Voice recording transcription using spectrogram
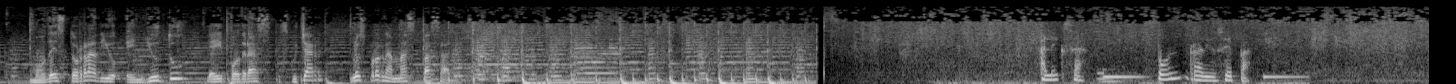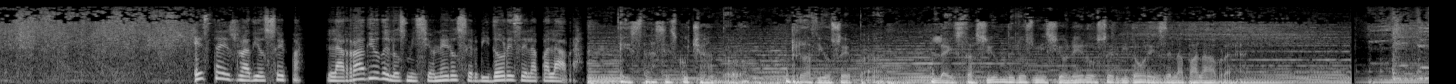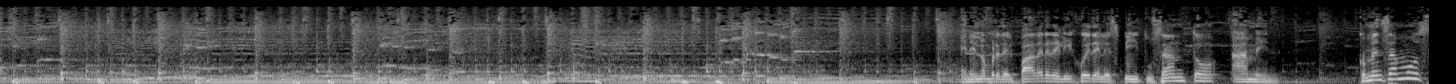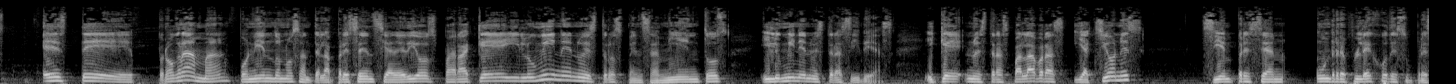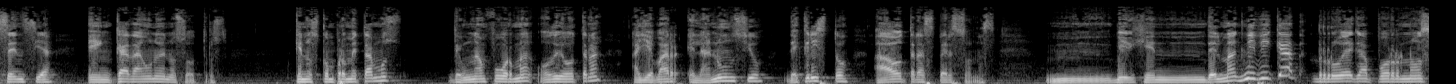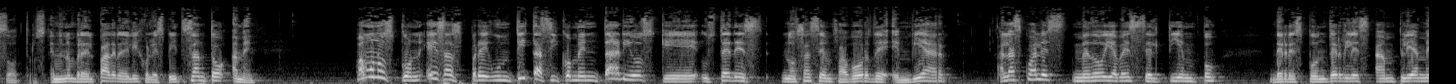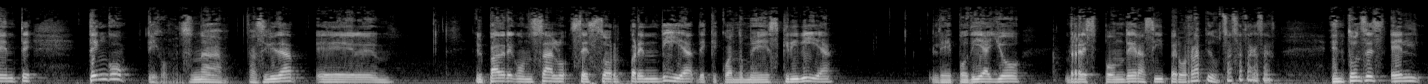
Modesto Radio en YouTube y ahí podrás escuchar los programas pasados. Alexa, pon Radio Cepa. Esta es Radio Cepa, la radio de los misioneros servidores de la palabra. Estás escuchando Radio Cepa, la estación de los misioneros servidores de la palabra. En el nombre del Padre, del Hijo y del Espíritu Santo. Amén. Comenzamos este programa poniéndonos ante la presencia de Dios para que ilumine nuestros pensamientos, ilumine nuestras ideas y que nuestras palabras y acciones siempre sean un reflejo de su presencia en cada uno de nosotros. Que nos comprometamos de una forma o de otra a llevar el anuncio de Cristo a otras personas. Mm, Virgen del Magnificat, ruega por nosotros. En el nombre del Padre, del Hijo del Espíritu Santo. Amén. Vámonos con esas preguntitas y comentarios que ustedes nos hacen favor de enviar, a las cuales me doy a veces el tiempo de responderles ampliamente. Tengo, digo, es una facilidad. eh, el padre Gonzalo se sorprendía de que cuando me escribía, le podía yo responder así, pero rápido. Entonces él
